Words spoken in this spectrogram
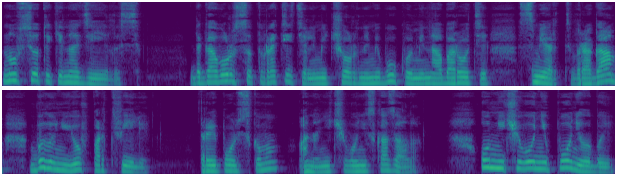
но все-таки надеялась. Договор с отвратительными черными буквами на обороте «Смерть врагам» был у нее в портфеле. Троепольскому она ничего не сказала. Он ничего не понял бы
